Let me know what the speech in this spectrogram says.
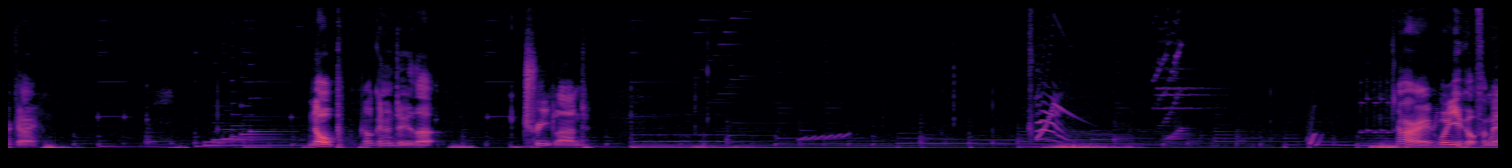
Okay. Nope, not gonna do that. Treat land. Alright, what you got for me?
